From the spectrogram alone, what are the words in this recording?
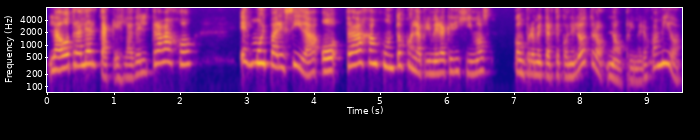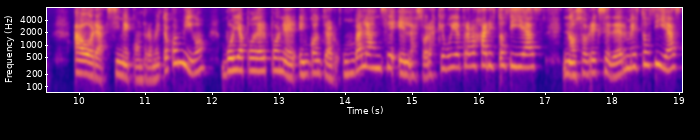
La otra alerta, que es la del trabajo, es muy parecida o trabajan juntos con la primera que dijimos, ¿Comprometerte con el otro? No, primero conmigo. Ahora, si me comprometo conmigo, voy a poder poner, encontrar un balance en las horas que voy a trabajar estos días, no sobreexcederme estos días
